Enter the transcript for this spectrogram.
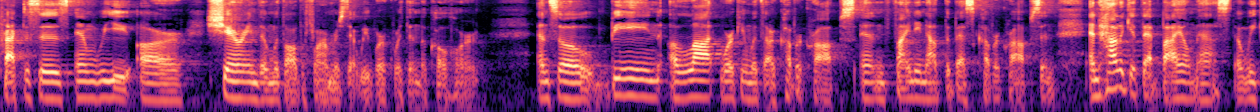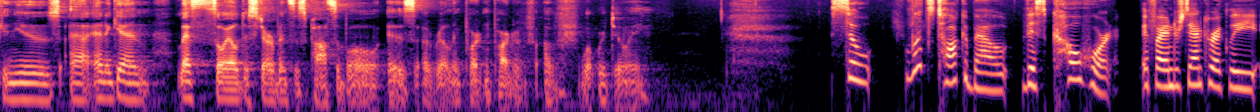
practices and we are sharing them with all the farmers that we work with in the cohort. And so being a lot working with our cover crops and finding out the best cover crops and, and how to get that biomass that we can use. Uh, and again, less soil disturbance as possible is a real important part of, of what we're doing. So let's talk about this cohort. If I understand correctly,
